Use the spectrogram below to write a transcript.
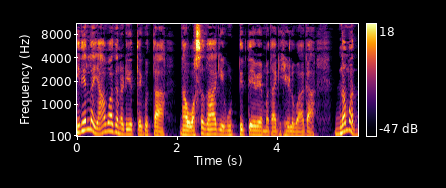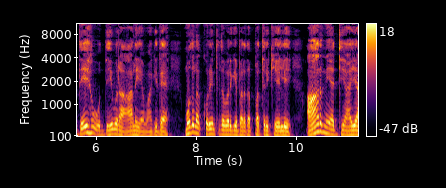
ಇದೆಲ್ಲ ಯಾವಾಗ ನಡೆಯುತ್ತೆ ಗೊತ್ತಾ? ನಾವು ಹೊಸದಾಗಿ ಹುಟ್ಟಿದ್ದೇವೆ ಎಂಬುದಾಗಿ ಹೇಳುವಾಗ ನಮ್ಮ ದೇಹವು ದೇವರ ಆಲಯವಾಗಿದೆ. ಮೊದಲ ಕುರಿತದವರಿಗೆ ಬರೆದ ಪತ್ರಿಕೆಯಲ್ಲಿ ಆರನೇ ಅಧ್ಯಾಯ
